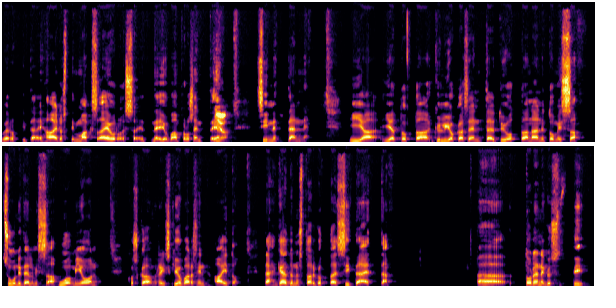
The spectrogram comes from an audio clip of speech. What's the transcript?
verot pitää ihan aidosti maksaa euroissa, että ne ei ole vain prosentteja ja. sinne tänne. Ja, ja tota, kyllä jokaisen täytyy ottaa nämä nyt omissa suunnitelmissaan huomioon, koska riski on varsin aito. Tähän käytännössä tarkoittaisi sitä, että ää, todennäköisesti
